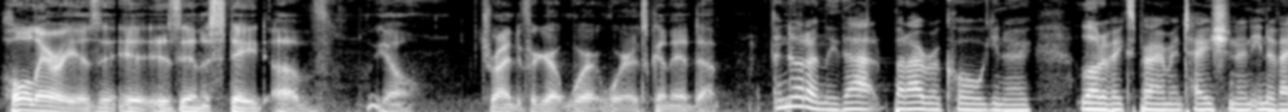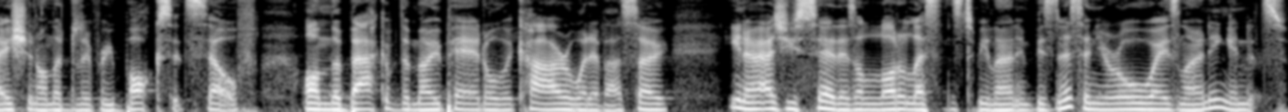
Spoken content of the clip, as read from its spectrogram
whole area is is in a state of you know trying to figure out where where it's going to end up. And not only that, but I recall, you know, a lot of experimentation and innovation on the delivery box itself, on the back of the moped or the car or whatever. So, you know, as you said, there's a lot of lessons to be learned in business, and you're always learning. And it's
